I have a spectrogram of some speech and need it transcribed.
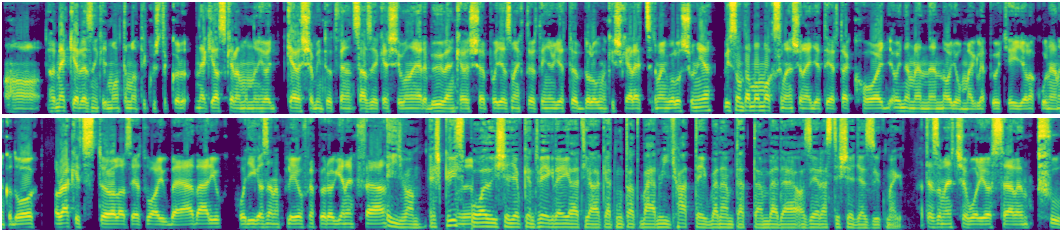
ha, ha megkérdeznék egy matematikust, akkor neki azt kell mondani, hogy kevesebb, mint 50% esély van erre, bőven kevesebb, hogy ez megtörténjen, ugye több dolognak is kell egyszer megvalósulnia. Viszont abban maximálisan egyetértek, hogy, hogy nem lenne nagyon meglepő, hogyha így alakulnának a dolgok. A Rockets-től azért valljuk be, elvárjuk, hogy igazán a playoffra pörögjenek fel. Így van. És Chris Paul is egyébként végre életjelket mutat, bár így hattékben nem tettem be, de azért ezt is jegyezzük meg. Hát ez a meccs a Warriors ellen, fú,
